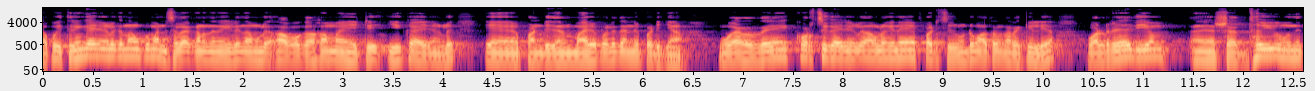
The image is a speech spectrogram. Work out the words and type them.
അപ്പോൾ ഇത്രയും കാര്യങ്ങളൊക്കെ നമുക്ക് മനസ്സിലാക്കണമെന്നുണ്ടെങ്കിൽ നമ്മൾ അവഗാഹമായിട്ട് ഈ കാര്യങ്ങൾ പണ്ഡിതന്മാരെ പോലെ തന്നെ പഠിക്കണം. വെറുതെ കുറച്ച് കാര്യങ്ങൾ നമ്മളിങ്ങനെ പഠിച്ചത് കൊണ്ട് മാത്രം നടക്കില്ല. വളരെയധികം ശ്രദ്ധയൂന്നി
